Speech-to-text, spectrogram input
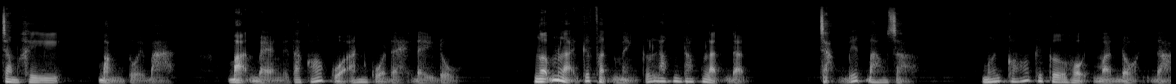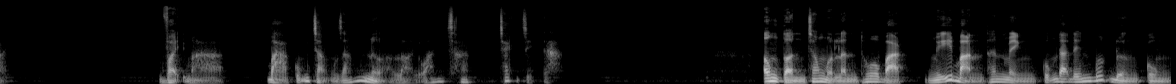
Trong khi bằng tuổi bà, bạn bè người ta có của ăn của đẻ đầy đủ. Ngẫm lại cái phận mình cứ long đong lận đận, chẳng biết bao giờ mới có cái cơ hội mà đổi đời. Vậy mà bà cũng chẳng dám nửa lời oán trách trách gì cả. Ông tuần trong một lần thua bạc, nghĩ bản thân mình cũng đã đến bước đường cùng,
